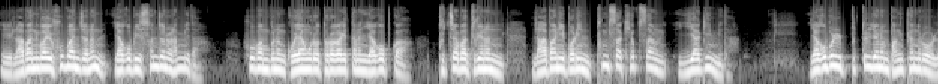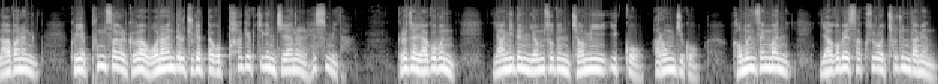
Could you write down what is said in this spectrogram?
라반과의 후반전은 야곱이 선전을 합니다. 후반부는 고향으로 돌아가겠다는 야곱과 붙잡아 두려는 라반이 벌인 품삯 협상 이야기입니다. 야곱을 붙들려는 방편으로 라반은 그의 품삯을 그가 원하는 대로 주겠다고 파격적인 제안을 했습니다. 그러자 야곱은 양이든 염소든 점이 있고 아롱지고 검은색만 야곱의 삭수로 쳐준다면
